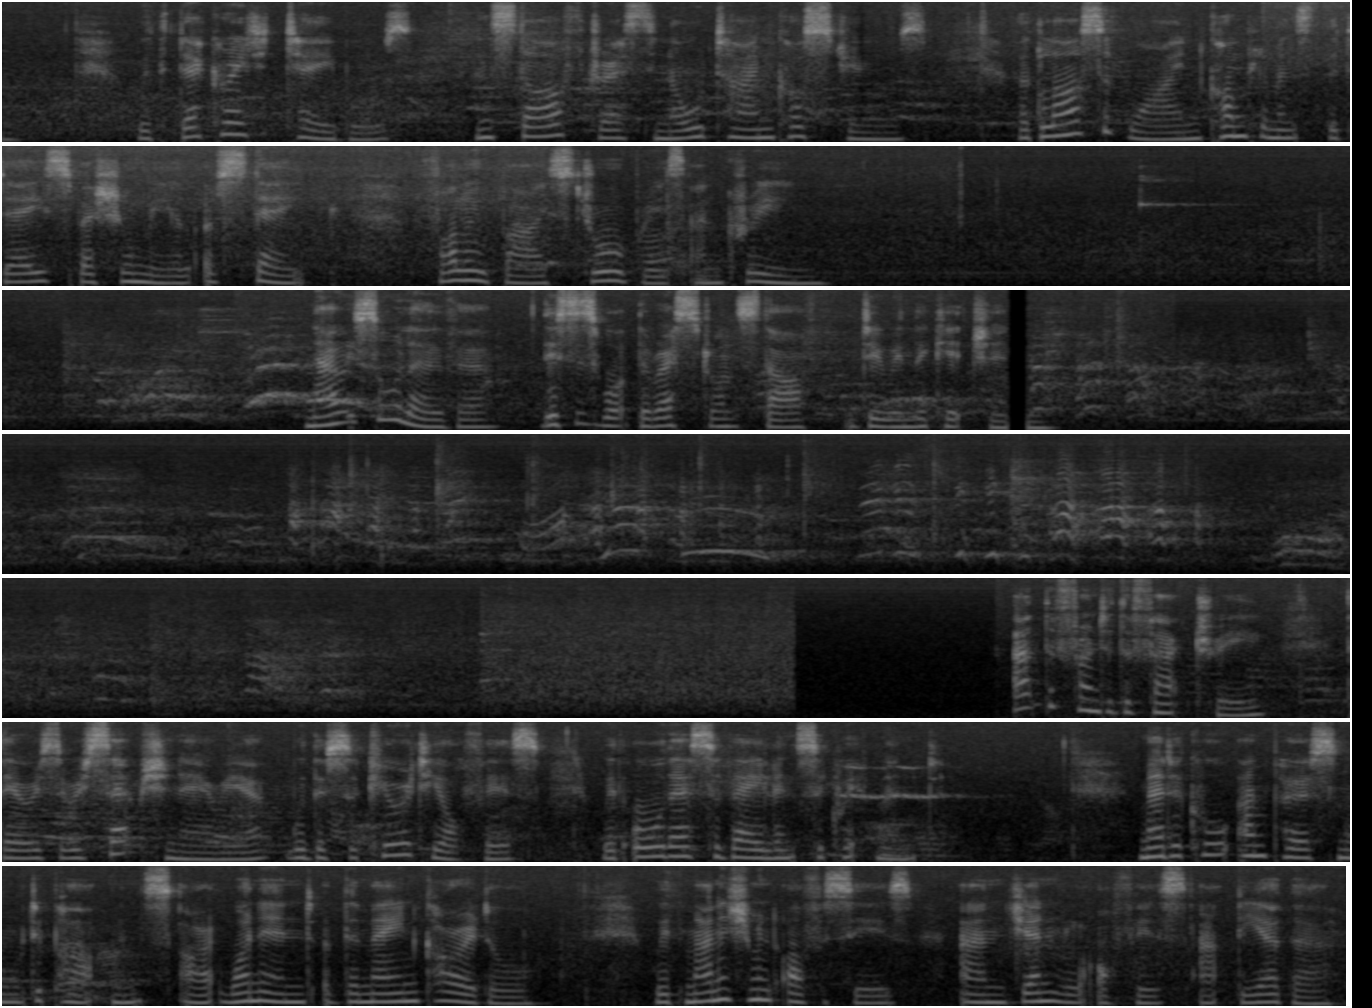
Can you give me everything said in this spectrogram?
with decorated tables and staff dressed in old time costumes. A glass of wine complements the day's special meal of steak, followed by strawberries and cream. Now it's all over, this is what the restaurant staff do in the kitchen. At the front of the factory, there is a reception area with a security office with all their surveillance equipment. Medical and personal departments are at one end of the main corridor, with management offices and general office at the other.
